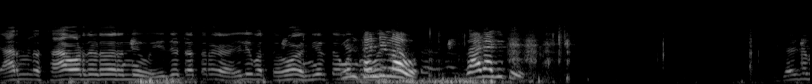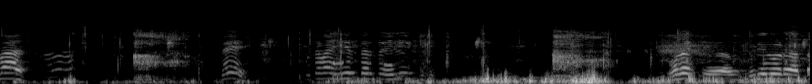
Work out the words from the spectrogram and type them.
ಯಾರನ್ನ ಸಾ ಹೊಡೆದಿಡದಾರ ನೀವು? ಇದಿಟ್ಟು ಹತ್ತಾರ ಎಲ್ಲಿ ಬರ್ತಾವ ನೀರ್ ತಗೊಂಡಿಲ್ಲ ಅವು? ಗಾಡಿಯಾಗಿಟ್ಟು ಜಲ್ದಿ ಬಾ. ಬೇ ಕೂತ ಬಾ ನೀರ್ ತರ್ತೇನೆ ಎಲ್ಲಿ ಇಕ್ಕಿರಿ ಹೋಗಂತಿ ಗುಡಿ ನೋಡ ಅತ್ತ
